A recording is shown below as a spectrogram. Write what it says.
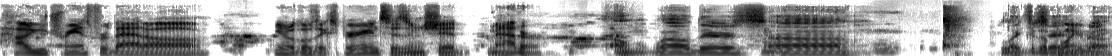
how you transfer that, uh, you know, those experiences and shit matter. Um, well, there's uh like That's a you good said, point, you know, Ray.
